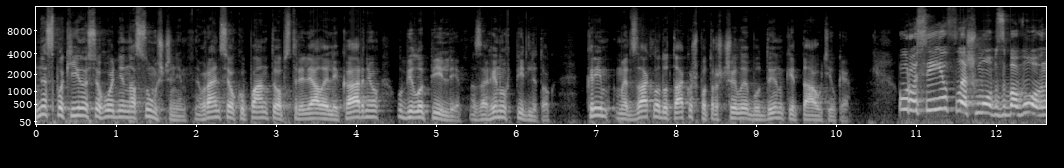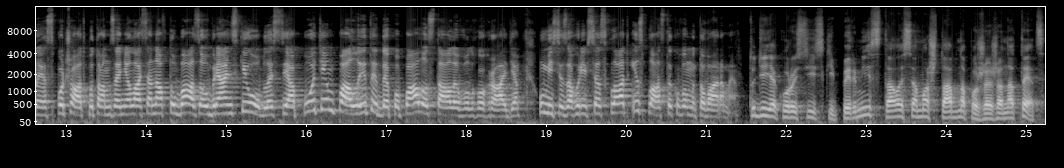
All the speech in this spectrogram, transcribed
Неспокійно сьогодні на Сумщині. Вранці окупанти обстріляли лікарню у Білопіллі. Загинув підліток. Крім медзакладу, також потрощили будинки та автівки. У Росії флешмоб з бавовни. Спочатку там зайнялася нафтобаза у Брянській області, а потім палити, де попало, стали в Волгограді. У місті загорівся склад із пластиковими товарами. Тоді як у російській Пермі сталася масштабна пожежа на ТЕЦ.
